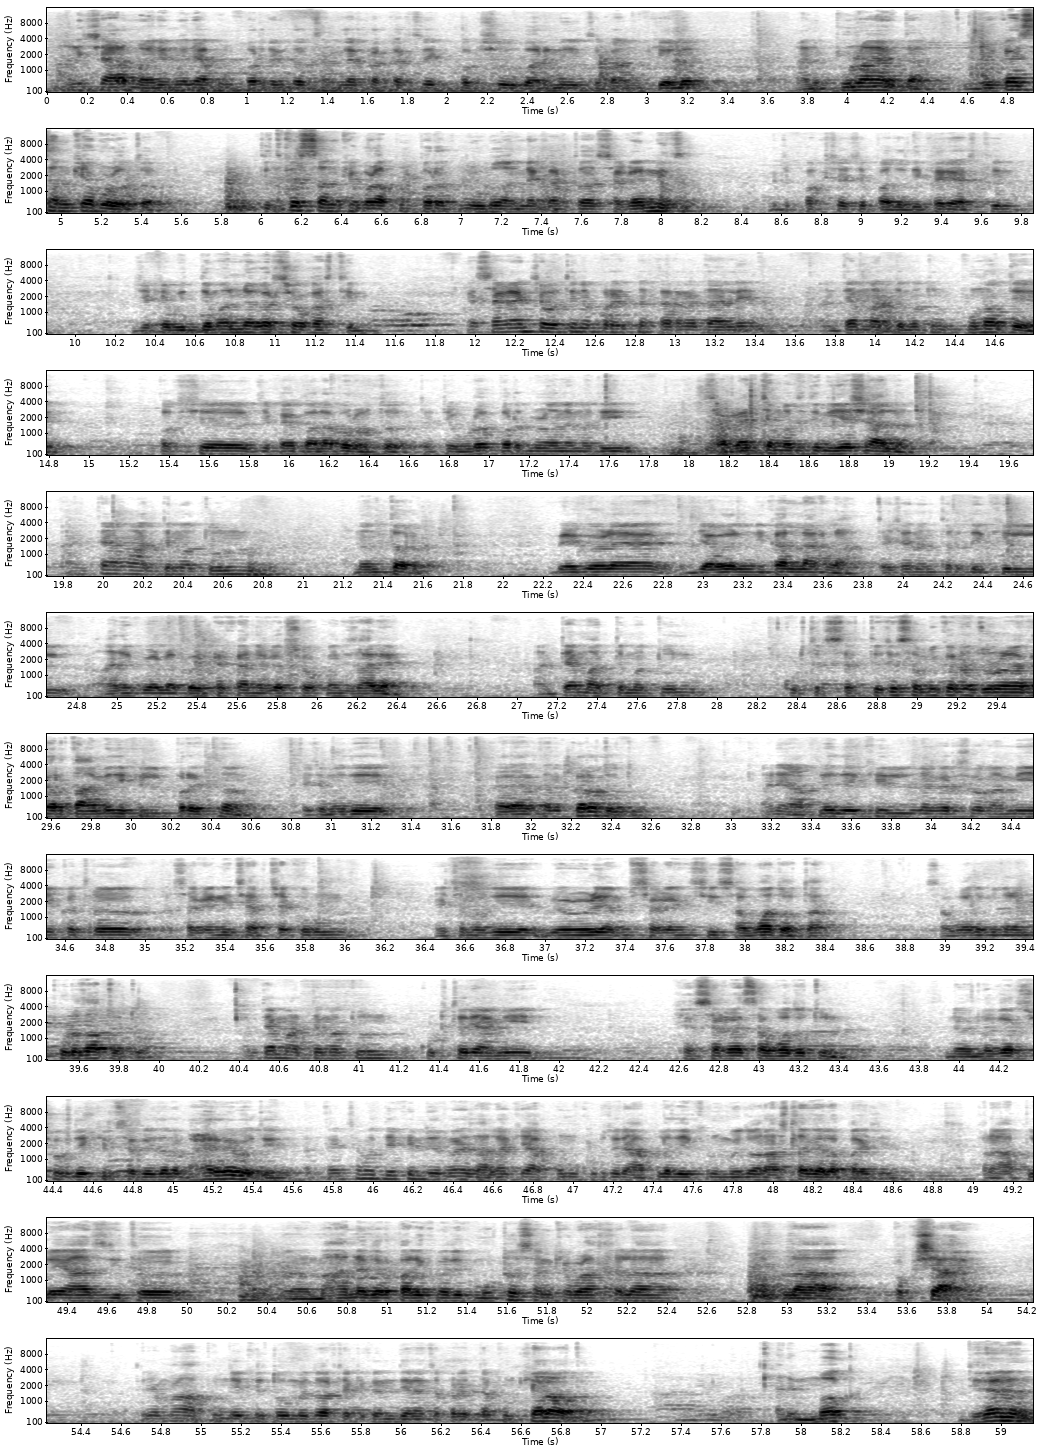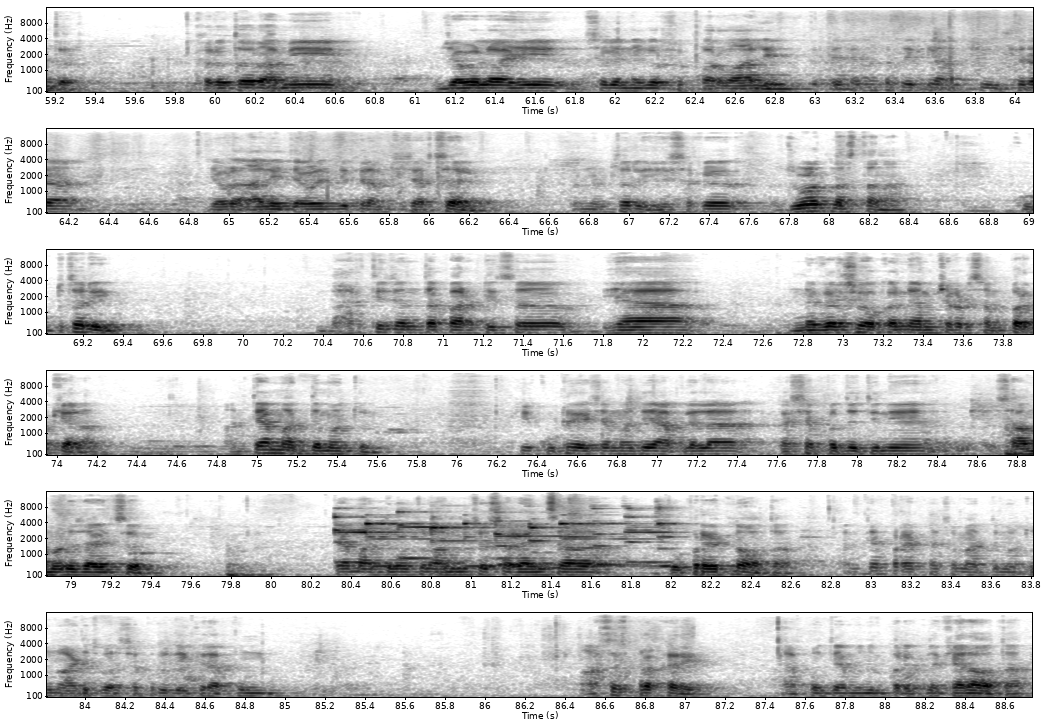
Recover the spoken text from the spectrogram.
आणि चार महिन्यामध्ये आपण परत एकदा चांगल्या प्रकारचं एक पक्ष उभारणीचं काम केलं आणि पुन्हा एकदा जे काही संख्याबळ होतं तितकंच संख्याबळ आपण परत निवडून आणण्याकरता सगळ्यांनीच म्हणजे पक्षाचे पदाधिकारी असतील जे काही विद्यमान नगरसेवक असतील या सगळ्यांच्या वतीने प्रयत्न करण्यात आले आणि त्या माध्यमातून पुन्हा ते पक्ष जे काही बलाबल होतं ते तेवढं परत मिळवण्यामध्ये सगळ्यांच्या मदतीने यश आलं. आणि त्या माध्यमातून नंतर वेगवेगळ्या ज्यावेळेला निकाल लागला त्याच्यानंतर देखील अनेक वेळेला बैठका नगरसेवकांच्या झाल्या. आणि त्या माध्यमातून कुठेतरी सत्याचे समीकरण जुळवण्याकरता आम्ही देखील प्रयत्न त्याच्यामध्ये खऱ्या अर्थानं करत होतो. आणि आपले देखील नगरसेवक आम्ही एकत्र सगळ्यांनी चर्चा करून याच्यामध्ये वेळोवेळी आमच्या सगळ्यांशी संवाद होता. संवादामधून आम्ही पुढे जात होतो. आणि त्या माध्यमातून कुठेतरी आम्ही ह्या सगळ्या संवादातून नगरसेवक देखील सगळेजण बाहेरगावी होते. आणि त्यांच्यामध्ये देखील निर्णय झाला की आपण कुठेतरी आपला देखील उमेदवार असला गेला पाहिजे. कारण आपले आज इथं महानगरपालिकेमध्ये एक मोठं संख्याबळ असलेला आपला पक्ष आहे. त्याच्यामुळे आपण देखील तो उमेदवार त्या ठिकाणी देण्याचा प्रयत्न आपण केला होता. आणि मग दिल्यानंतर खरं तर आम्ही ज्यावेळेला हे सगळे नगरसेवक परवा आले तर त्याच्यानंतर देखील आमची उशिरा ज्यावेळेला आले त्यावेळेस देखील आमची चर्चा आली पण नंतर हे सगळं जुळत नसताना कुठंतरी भारतीय जनता पार्टीचं ह्या नगरसेवकांनी आमच्याकडे संपर्क केला आणि त्या माध्यमातून की कुठे याच्यामध्ये आपल्याला कशा पद्धतीने सामोरं जायचं त्या माध्यमातून आमच्या सगळ्यांचा तो प्रयत्न होता आणि त्या प्रयत्नाच्या माध्यमातून अडीच वर्षापूर्वी देखील आपण अशाच प्रकारे आपण त्यामधून प्रयत्न केला होता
